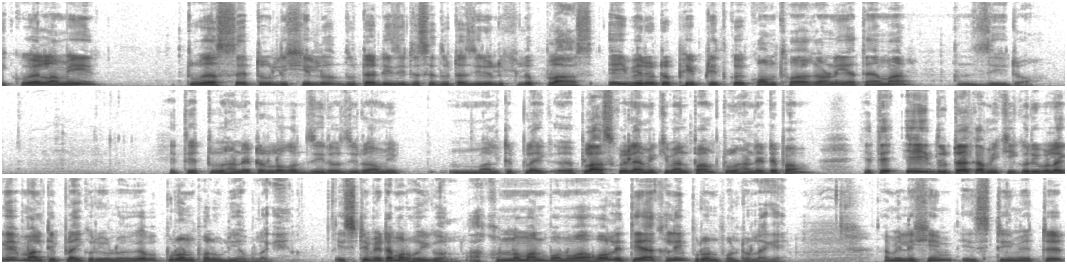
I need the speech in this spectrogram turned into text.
ইকুৱেল আমি টু আছে টু লিখিলোঁ দুটা ডিজিট আছে দুটা জিৰ' লিখিলোঁ প্লাছ এই ভেলুটো ফিফটিতকৈ কম থকাৰ কাৰণে ইয়াতে আমাৰ জিৰ' এতিয়া টু হাণ্ড্ৰেডৰ লগত জিৰ' জিৰ' আমি মাল্টিপ্লাই প্লাছ কৰিলে আমি কিমান পাম? টু হাণ্ড্ৰেডে পাম। এতিয়া এই দুটাক আমি কি কৰিব লাগে? মাল্টিপ্লাই কৰিব লাগে বা পূৰণফল উলিয়াব লাগে। ইষ্টিমেট আমাৰ হৈ গ'ল। আসন্ন মান বনোৱা হ'ল এতিয়া খালি পূৰণফলটো লাগে। আমি লিখিম ইষ্টিমেটেড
